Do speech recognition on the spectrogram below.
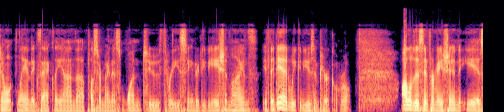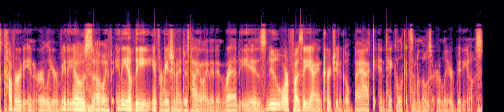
don't land exactly on the plus or minus one, two, three standard deviation lines. If they did, we could use empirical rule. All of this information is covered in earlier videos, so if any of the information I just highlighted in red is new or fuzzy, I encourage you to go back and take a look at some of those earlier videos.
